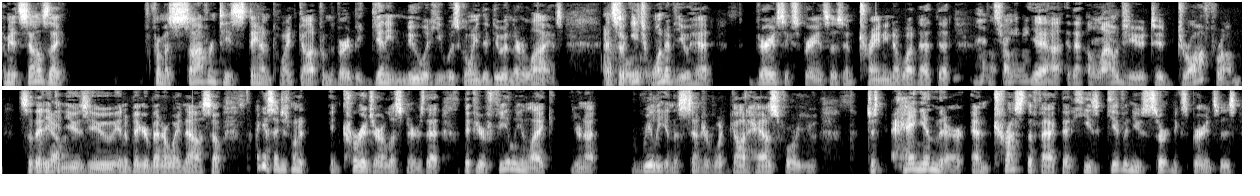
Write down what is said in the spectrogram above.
I mean, it sounds like from a sovereignty standpoint, God from the very beginning knew what He was going to do in their lives, and so each one of you had various experiences and training and whatnot that Training. yeah, uh, that allowed you to draw from so that he Yeah. can use you in a bigger, better way now. So I guess I just want to encourage our listeners that if you're feeling like you're not really in the center of what God has for you, just hang in there and trust the fact that he's given you certain experiences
